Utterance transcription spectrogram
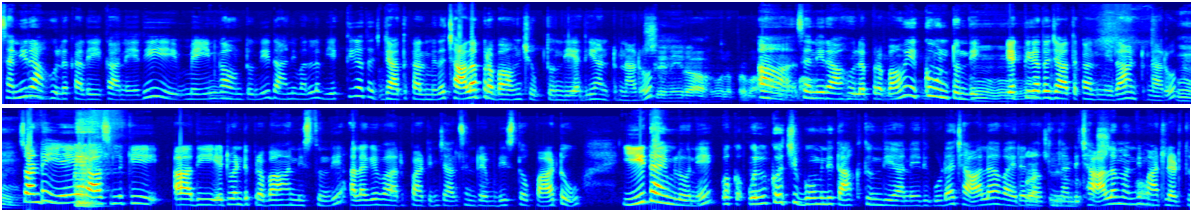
శని రాహుల కలయిక అనేది మెయిన్గా ఉంటుంది. దానివల్ల వ్యక్తిగత జాతకాల మీద చాలా ప్రభావం చూపుతుంది అది అంటున్నారు. శని రాహుల ప్రభావం. ఎక్కువ ఉంటుంది వ్యక్తిగత జాతకాల మీద అంటున్నారు. సో అంటే ఏ ఏ రాసులకి అది ఎటువంటి ప్రభావాన్ని ఇస్తుంది? అలాగే వారు పాటించాల్సిన రెమెడీస్తో పాటు ఈ టైంలోనే ఒక ఉల్కొచ్చి భూమిని తాకుతుంది అనేది కూడా చాలా వైరల్ అవుతుందండి. చాలా మంది మాట్లాడుతున్నారు.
